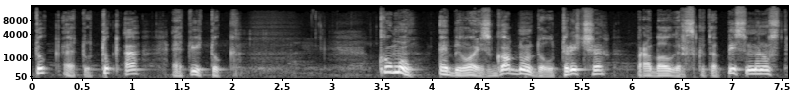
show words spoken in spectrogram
Тук, ето тук, а ето и тук. Кому е било изгодно да отрича прабългарската писменост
